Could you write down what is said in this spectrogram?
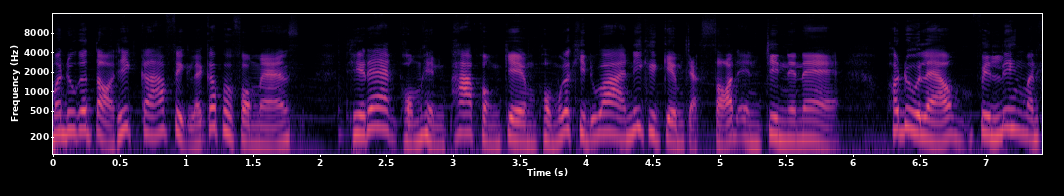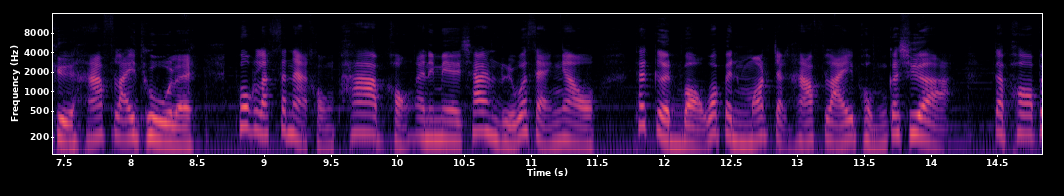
มาดูกันต่อที่กราฟิกและก็ performance ทีแรกผมเห็นภาพของเกม ผมก็คิดว่านี่คือเกมจาก Source Engine แน่ๆ เพราะดูแล้ว feeling มันคือ Half-Life 2 เลย พวกลักษณะของภาพของแอนิเมชันหรือว่าแสงเงา ถ้าเกิดบอกว่าเป็นมอดจาก Half-Life ผมก็เชื่อ แต่พอไป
